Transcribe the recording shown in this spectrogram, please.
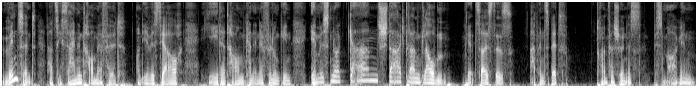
Vincent hat sich seinen Traum erfüllt. Und ihr wisst ja auch, jeder Traum kann in Erfüllung gehen. Ihr müsst nur ganz stark dran glauben. Jetzt heißt es, ab ins Bett, träumt was Schönes, bis morgen.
